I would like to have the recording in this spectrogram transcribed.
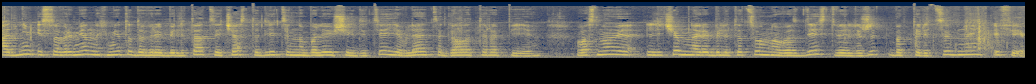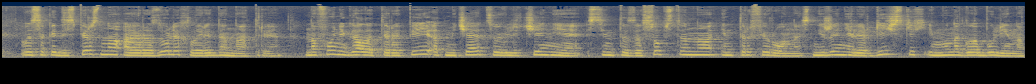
Одним из современных методов реабилитации часто длительно болеющих детей является галотерапия. В основе лечебно-реабилитационного воздействия лежит бактерицидный эффект высокодисперсного аэрозоля хлорида натрия. На фоне галотерапии отмечается увеличение синтеза собственного интерферона, снижение аллергических иммуноглобулинов,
